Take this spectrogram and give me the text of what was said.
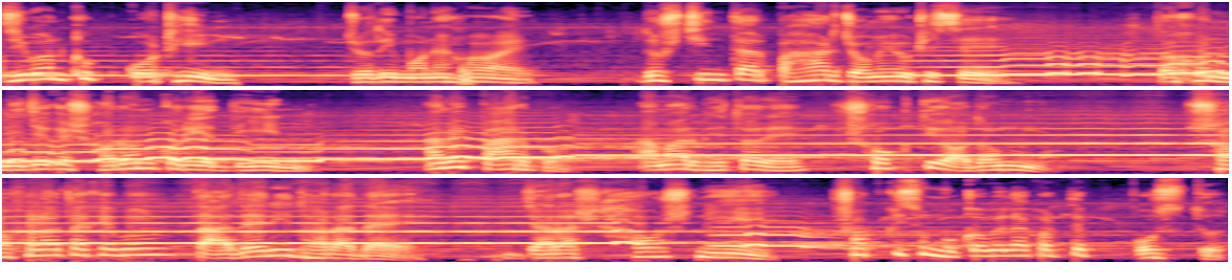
জীবন খুব কঠিন, যদি মনে হয় দুশ্চিন্তার পাহাড় জমে উঠেছে, তখন নিজেকে স্মরণ করিয়ে দিন, আমি পারব, আমার ভিতরে শক্তি অদম্য। সফলতা কেবল তাদেরই ধরা দেয়, যারা সাহস নিয়ে সবকিছু মোকাবেলা করতে প্রস্তুত।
